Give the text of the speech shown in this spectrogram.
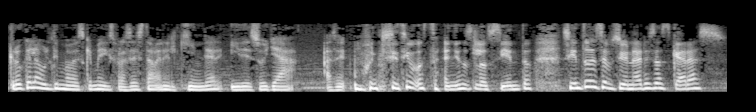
Creo que la última vez que me disfrazé estaba en el kinder y de eso ya hace muchísimos años, lo siento. Siento decepcionar esas caras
